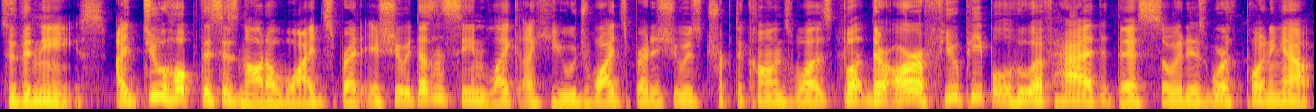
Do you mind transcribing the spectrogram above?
to the knees. I do hope this is not a widespread issue. It doesn't seem like a huge widespread issue as Trypticons was, but there are a few people who have had this, so it is worth pointing out.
